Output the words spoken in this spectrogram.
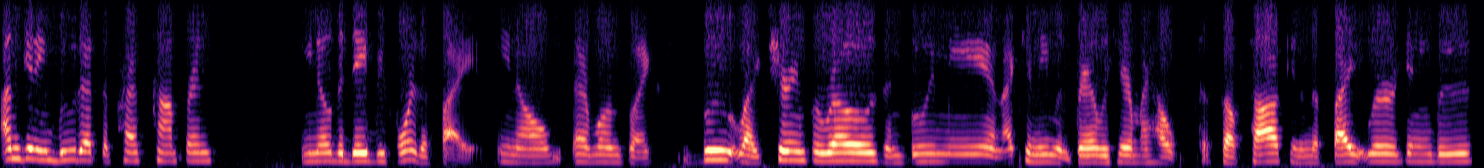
I'm getting booed at the press conference, you know, the day before the fight. You know, everyone's like boo, like cheering for Rose and booing me, and I can even barely hear my self talk. And in the fight, we were getting booed,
